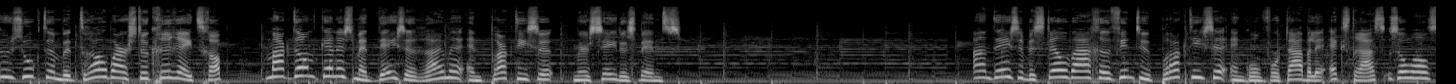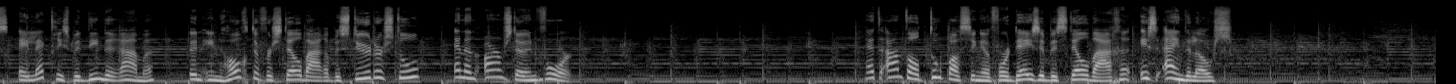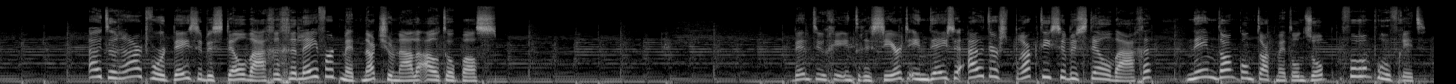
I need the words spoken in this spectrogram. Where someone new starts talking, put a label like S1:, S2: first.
S1: U zoekt een betrouwbaar stuk gereedschap? Maak dan kennis met deze ruime en praktische Mercedes-Benz. Aan deze bestelwagen vindt u praktische en comfortabele extra's zoals elektrisch bediende ramen, een in hoogte verstelbare bestuurderstoel en een armsteun voor. Het aantal toepassingen voor deze bestelwagen is eindeloos. Uiteraard wordt deze bestelwagen geleverd met Nationale Autopas. Bent u geïnteresseerd in deze uiterst praktische bestelwagen? Neem dan contact met ons op voor een proefrit.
